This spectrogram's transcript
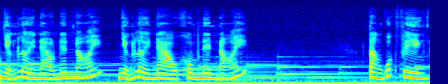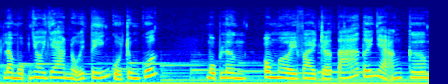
những lời nào nên nói, những lời nào không nên nói. Tăng Quốc Phiên là một nho gia nổi tiếng của Trung Quốc. Một lần, ông mời vài trợ tá tới nhà ăn cơm,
